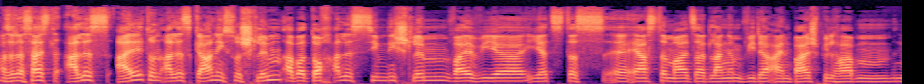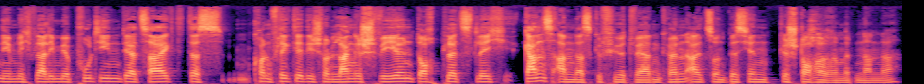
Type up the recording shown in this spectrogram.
Also das heißt, alles alt und alles gar nicht so schlimm, aber doch alles ziemlich schlimm, weil wir jetzt das äh, erste Mal seit langem wieder ein Beispiel haben, nämlich Wladimir Putin, der zeigt, dass Konflikte, die schon lange schwelen, doch plötzlich ganz anders geführt werden können als so ein bisschen gestochere miteinander.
